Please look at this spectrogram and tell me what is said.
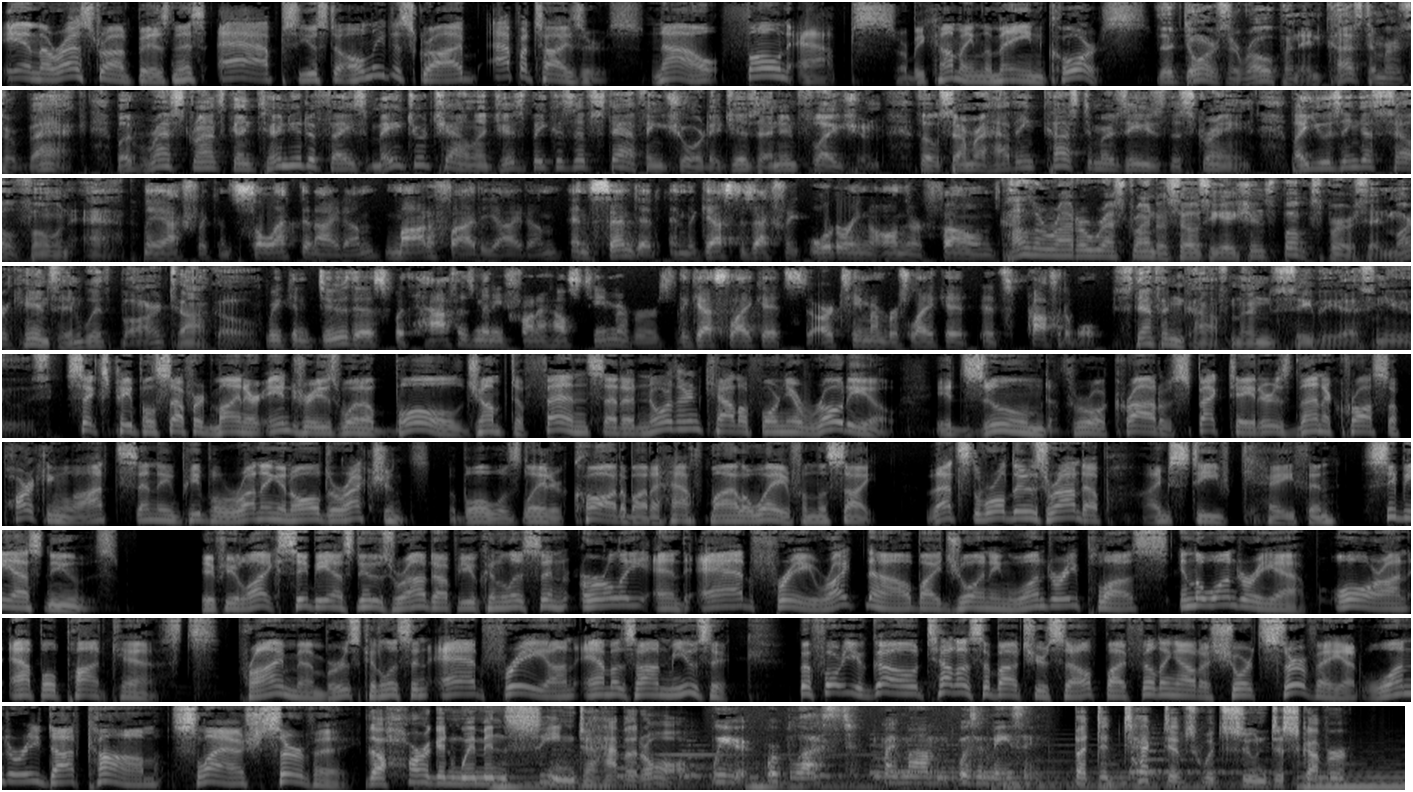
In the restaurant business, apps used to only describe appetizers. Now, phone apps are becoming the main course. The doors are open and customers are back, but restaurants continue to face major challenges because of staffing shortages and inflation, though some are having customers ease the strain by using a cell phone app. They actually can select an item, modify the item, and send it, and the guest is actually ordering on their phone. Colorado Restaurant Association spokesperson Mark Henson with Bar Taco. We can do this with half as many front of house team members. The guests like it, our team members like it. It's profitable. Stephen Kaufman, CBS News. Six people suffered minor injuries when a bull jumped a fence at a Northern California rodeo. It zoomed through a crowd of spectators, then across a parking lot, sending people running in all directions. The bull was later caught about a half mile away from the site. That's the World News Roundup. I'm Steve Kathan, CBS News. If you like CBS News Roundup, you can listen early and ad-free right now by joining Wondery Plus in the Wondery app or on Apple Podcasts. Prime members can listen ad-free on Amazon Music. Before you go, tell us about yourself by filling out a short survey at wondery.com/survey. The Hargan women seemed to have it all. We were blessed. My mom was amazing. But detectives would soon discover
